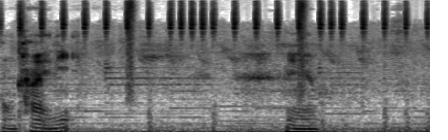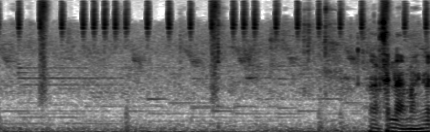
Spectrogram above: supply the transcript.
ของค่ายนี้นี่ครับลักษณะมันก็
